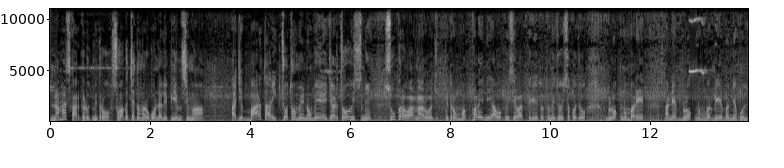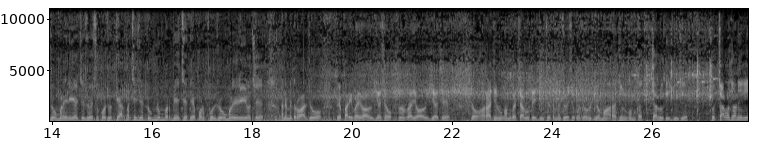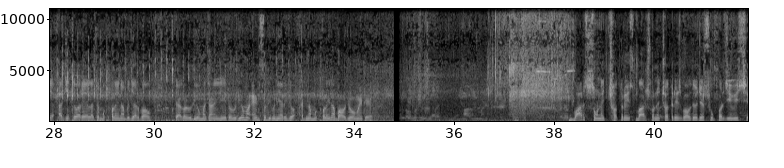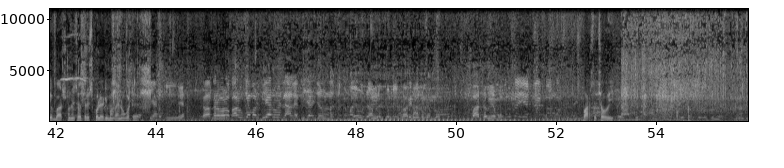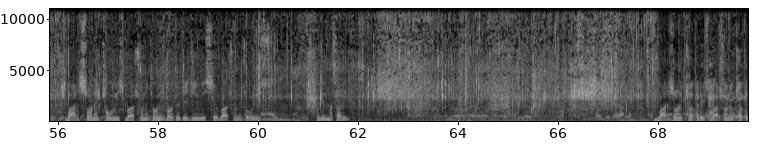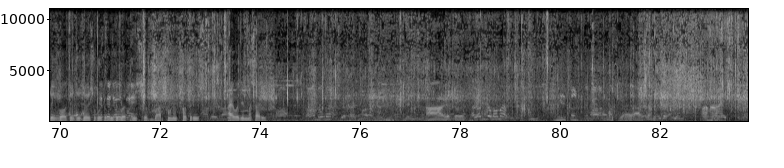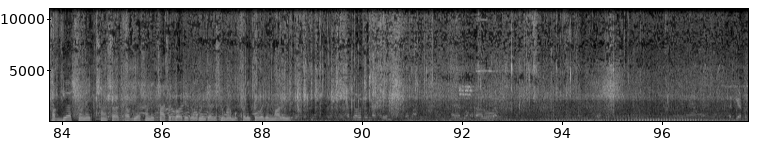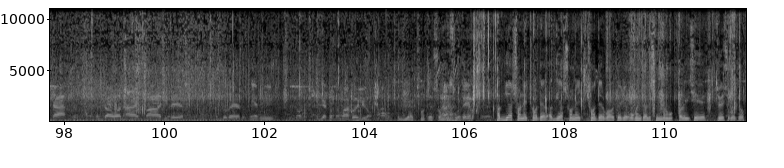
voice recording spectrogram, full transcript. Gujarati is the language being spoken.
નમસ્કાર ખેડૂત મિત્રો. સ્વાગત છે તમારું ગોંડલ એપીએમસીમાં. આજે બાર તારીખ ચોથો મહિનો બે હજાર ચોવીસને શુક્રવારના રોજ. મિત્રો, મગફળીની આવક વિશે વાત કરીએ તો તમે જોઈ શકો છો, બ્લોક નંબર એક અને બ્લોક નંબર બે બંને ફૂલ જોવા મળી રહ્યા છે. જોઈ શકો છો, ત્યાર પછી જે ડૂમ નંબર બે છે તે પણ ફૂલ જોવા મળી રહ્યો છે. અને મિત્રો, હાલ જો વેપારી ભાઈઓ આવી ગયા છે ઓપ્શનલ ભાઈઓ આવી ગયા છે. જો હરાજીનું કામકાજ ચાલુ થઈ ગયું છે. તમે જોઈ શકો છો વિડીયોમાં હરાજીનું કામકાજ ચાલુ થઈ ગયું છે. તો ચાલો જાણી લઈએ આજે કેવા રહેલા છે મગફળીના બજાર ભાવ. તે આગળ વિડીયોમાં જાણી લઈએ. તો વિડીયોમાં એન્ડ સુધી બન્યા રહીજો આજના મગફળીના ભાવ જોવા માટે. બારસો ને છત્રીસ બારસો ને છત્રીસ ભાવ થયો છે. સુપર જે વીસ છે. બારસો ને છત્રીસ ક્વોલિટીમાં કાંઈ નો ઘટે. દવા કરવાવાળો કાળું કે અમારે બિયારણ એટલે હાલે. બીજાની જરૂર નથી. બાર એમું. બારસો છવ્વીસ બારસો ને છવ્વીસ બારસો ને છવ્વીસ ભાવ થયો છે જે વીસ છે બારસો ને છવ્વીસ વજનમાં સારી બારસો ને છત્રીસ બારસો ને છત્રીસ ભાવ થયો છે જોઈ શકો છો બીજું બત્રીસ છે બારસો ને છત્રીસ આ વજનમાં સારી હા અગિયારસો ને છાસઠ, અગિયારસો ને છાસઠ ભાવ છે ઓગણચાલીસ નંબર મગફળી છે, વજન માળવી અગિયાર પચાસ, પંચાવન આઠ પાંચ, સિત્તેર. અગિયારસો ને છોતેર, અગિયારસો ને છોતેર ભાવ થયો છે. ઓગણચાલીસ નંબર મગફળી છે, જોઈ શકો છો.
